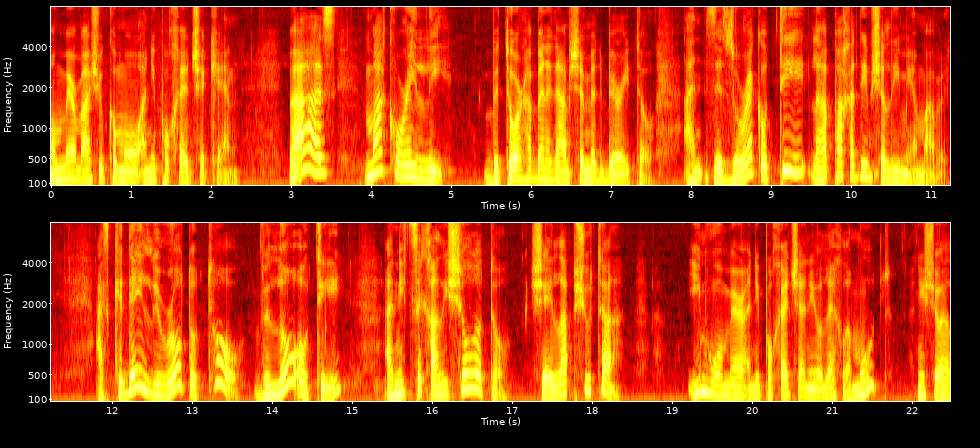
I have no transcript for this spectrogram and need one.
אומר משהו כמו, אני פוחד שכן. ואז, מה קורה לי בתור הבן אדם שמדבר איתו? זה זורק אותי לפחדים שלי מהמוות. אז כדי לראות אותו ולא אותי, אני צריכה לשאול אותו שאלה פשוטה. אם הוא אומר, אני פוחד שאני הולך למות, אני שואל,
